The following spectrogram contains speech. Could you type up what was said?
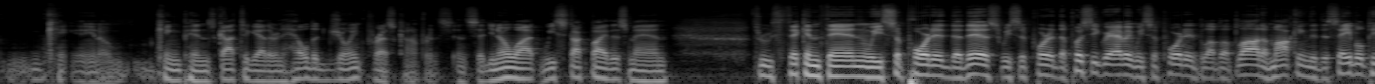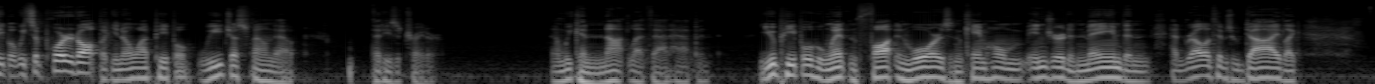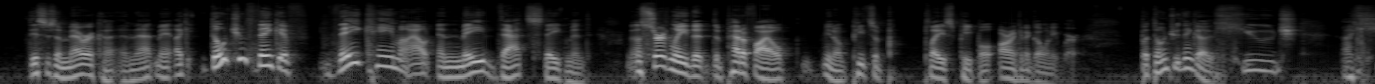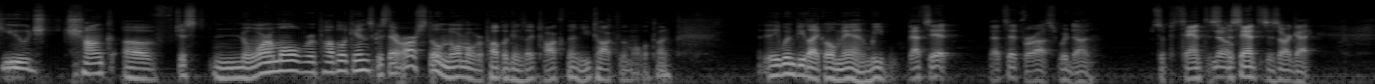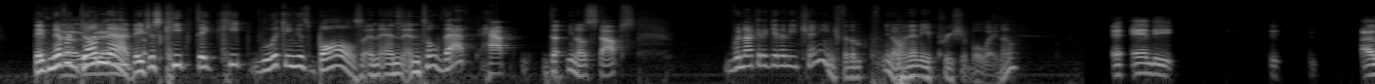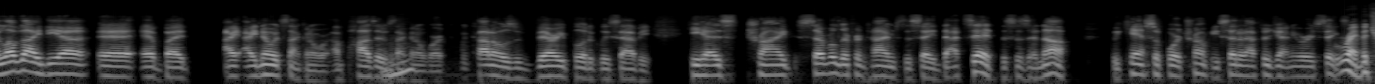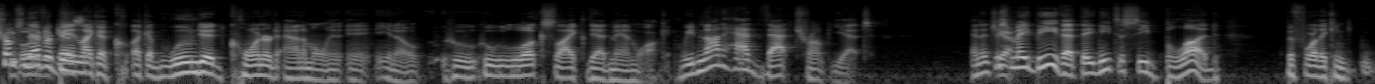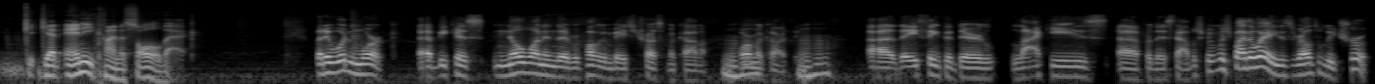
king, you know, kingpins got together and held a joint press conference and said, "You know what? We stuck by this man through thick and thin. We supported the this, we supported the pussy grabbing, we supported blah blah blah, the mocking the disabled people. We supported all, but you know what, people? We just found out that he's a traitor, and we cannot let that happen." You people who went and fought in wars and came home injured and maimed and had relatives who died, like, this is America and that man, like, don't you think if they came out and made that statement, Now, certainly, the the pedophile, you know, pizza place people aren't going to go anywhere. But don't you think a huge, a huge chunk of just normal Republicans, because there are still normal Republicans. I talk to them. You talk to them all the time. They wouldn't be like, "Oh man, we that's it. That's it for us. We're done." So DeSantis, No. DeSantis is our guy. They've never No, done that. end- They just keep they keep licking his balls, and and until that hap, you know, stops, we're not going to get any change for them, you know, in any appreciable way. No. Andy, I love the idea, uh, uh, but I, I know it's not going to work. I'm positive it's Mhm. not going to work. McConnell is very politically savvy. He has tried several different times to say, that's it. This is enough. We can't support Trump. He said it after January 6th. Right, but Trump's never been like it. a like a wounded, cornered animal, in, in, you know, who who looks like dead man walking. We've not had that Trump yet, and it just Yeah. may be that they need to see blood before they can g- get any kind of soul back. But it wouldn't work uh, because no one in the Republican base trusts McConnell or Mhm. McCarthy. hmm Uh, they think that they're lackeys uh, for the establishment, which, by the way, is relatively true.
